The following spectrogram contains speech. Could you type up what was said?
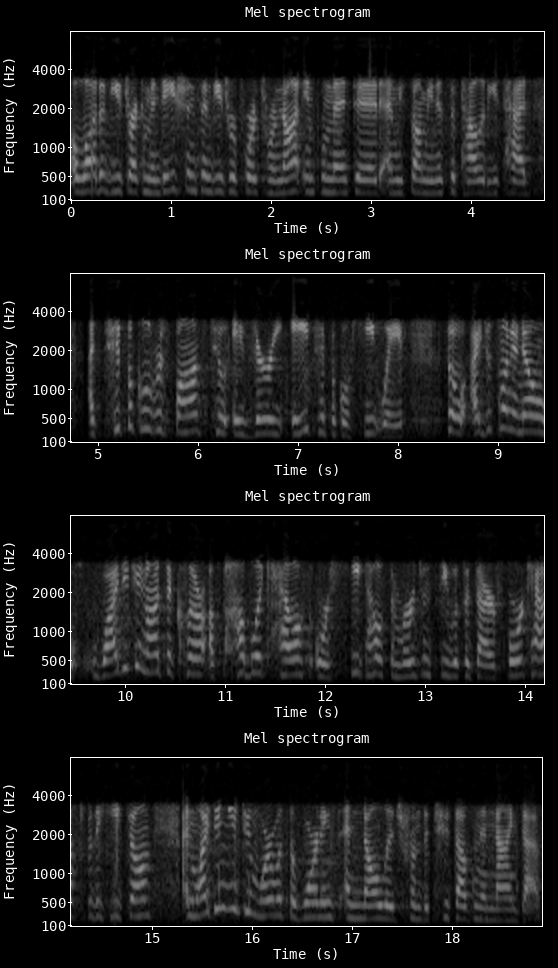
a lot of these recommendations in these reports were not implemented, and we saw municipalities had a typical response to a very atypical heat wave. So I just want to know, why did you not declare a public health or heat health emergency with a dire forecast for the heat dome? And why didn't you do more with the warnings and knowledge from the 2009 deaths?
